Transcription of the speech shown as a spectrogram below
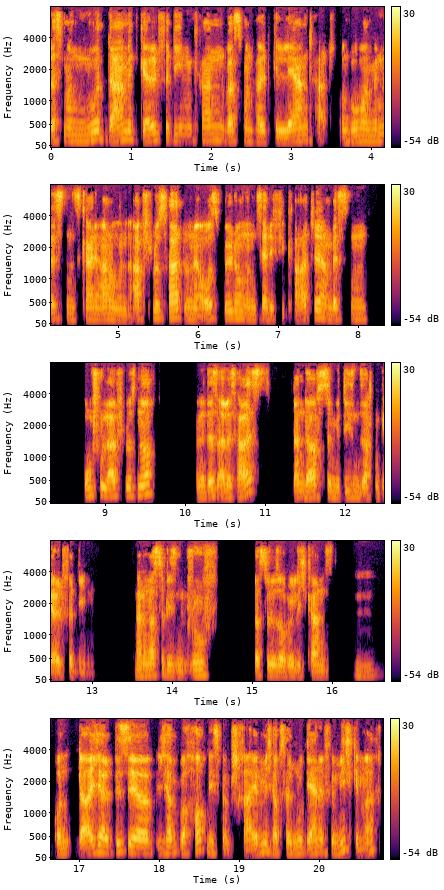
dass man nur damit Geld verdienen kann, was man halt gelernt hat und wo man mindestens, keine Ahnung, einen Abschluss hat und eine Ausbildung und Zertifikate, am besten Hochschulabschluss noch. Wenn du das alles hast, dann darfst du mit diesen Sachen Geld verdienen. Dann mhm. hast du diesen Proof, dass du das auch wirklich kannst. Mhm. Und da ich halt bisher, ich habe überhaupt nichts beim Schreiben, ich habe es halt nur gerne für mich gemacht,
